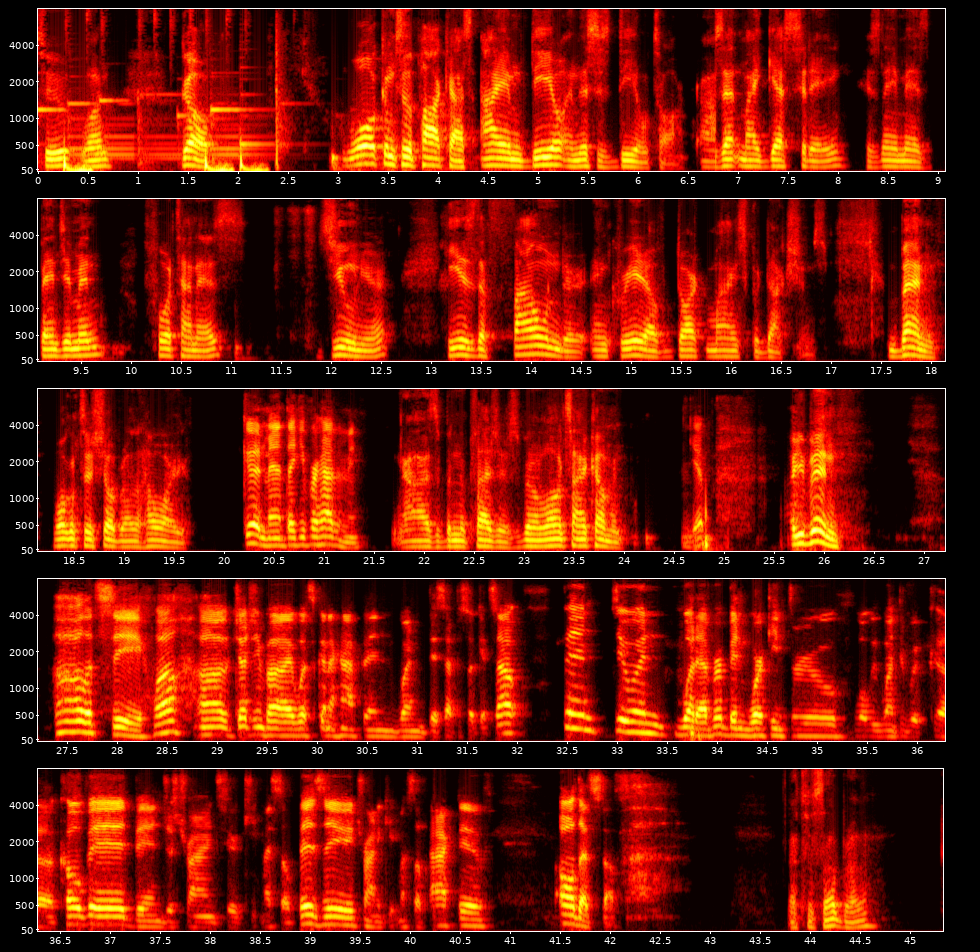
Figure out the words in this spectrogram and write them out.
two, one, go. Welcome to the podcast. I am Deal, and this is Deal Talk. I present my guest today. His name is Benjamin Fortanes Jr. He is the founder and creator of Dark Minds Productions. Ben, welcome to the show, brother. How are you? Good, man. Thank you for having me. Ah, it's been a pleasure. It's been a long time coming. Yep. How you been? Oh, let's see. Well, uh, judging by what's going to happen when this episode gets out, been doing whatever. Been working through what we went through with uh, COVID. Been just trying to keep myself busy, trying to keep myself active, all that stuff. That's what's up, brother.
